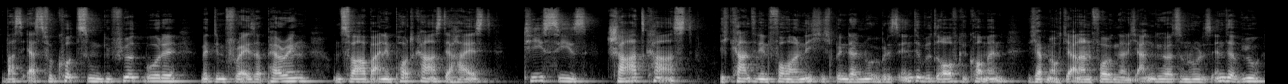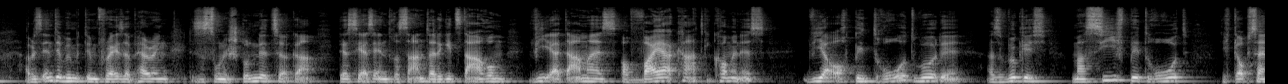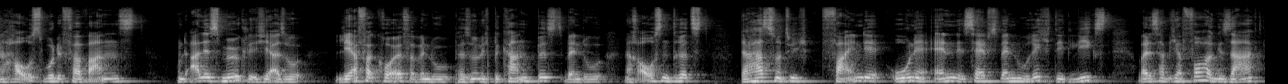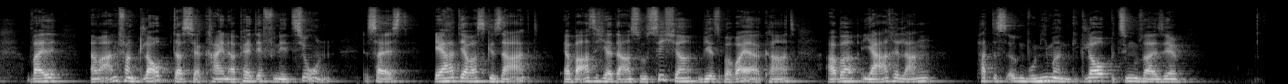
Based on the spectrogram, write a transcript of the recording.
was erst vor kurzem geführt wurde mit dem Fraser Paring, und zwar bei einem Podcast, der heißt TC's Chartcast. Ich kannte den vorher nicht, ich bin da nur über das Interview drauf gekommen. Ich habe mir auch die anderen Folgen da nicht angehört, sondern nur das Interview. Aber das Interview mit dem Fraser Paring, das ist so eine Stunde circa, der ist sehr, sehr interessant, weil da geht es darum, wie er damals auf Wirecard gekommen ist, wie er auch bedroht wurde, also wirklich massiv bedroht. Ich glaube, sein Haus wurde verwanzt und alles Mögliche. Also Leerverkäufer, wenn du persönlich bekannt bist, wenn du nach außen trittst, da hast du natürlich Feinde ohne Ende, selbst wenn du richtig liegst, weil das habe ich ja vorher gesagt, weil am Anfang glaubt das ja keiner per Definition. Das heißt, er hat ja was gesagt, er war sich ja da so sicher, wie jetzt bei Wirecard, aber jahrelang hat es irgendwo niemand geglaubt, beziehungsweise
